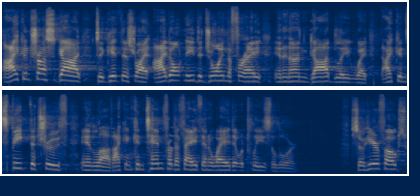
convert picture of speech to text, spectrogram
I can trust God to get this right. I don't need to join the fray in an ungodly way. I can speak the truth in love. I can contend for the faith in a way that would please the Lord. So, here, folks,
